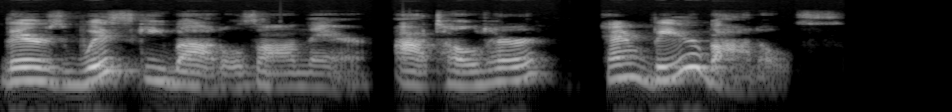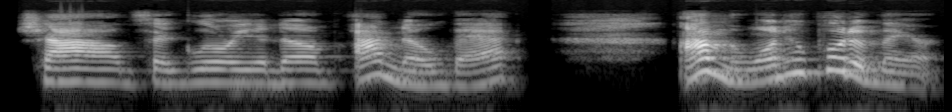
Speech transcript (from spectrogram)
There's whiskey bottles on there, I told her, and beer bottles. Child, said Gloria Dump, I know that. I'm the one who put 'em there.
